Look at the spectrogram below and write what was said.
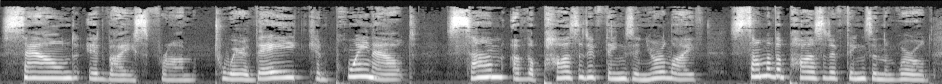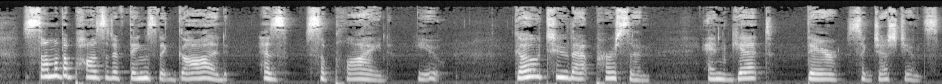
sound advice from to where they can point out some of the positive things in your life, some of the positive things in the world, some of the positive things that God has supplied you. Go to that person and get their suggestions.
